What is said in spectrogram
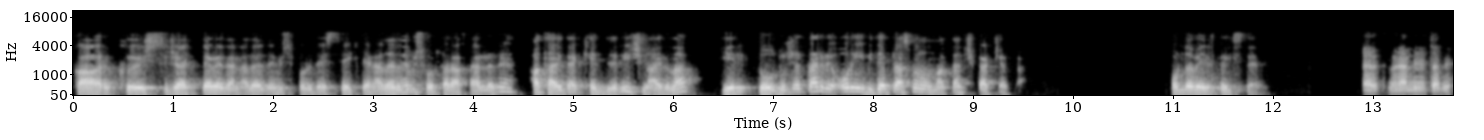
kar, kış, sıcak demeden Adana Demirspor'u destekleyen Adana Demirspor taraftarları Hatay'da kendileri için ayrılan yeri dolduracaklar ve orayı bir deplasman olmaktan çıkartacaklar. Onu da belirtmek isterim. Evet önemli tabii.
